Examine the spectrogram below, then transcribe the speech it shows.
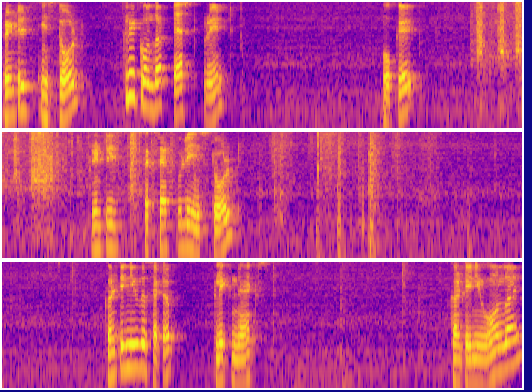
Printer is installed. Click on the test print. OK. Print is successfully installed. Continue the setup click next continue online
